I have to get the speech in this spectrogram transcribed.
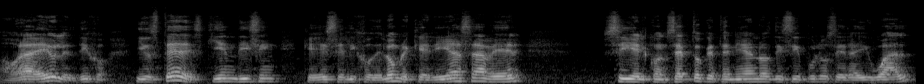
Ahora ellos les dijo, ¿y ustedes quién dicen que es el Hijo del Hombre? Quería saber si el concepto que tenían los discípulos era igual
